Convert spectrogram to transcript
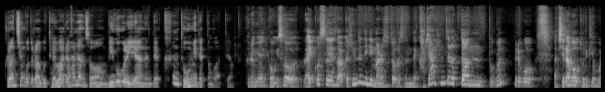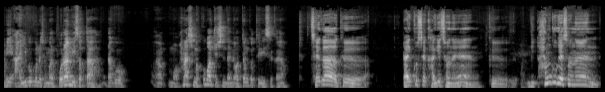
그런 친구들하고 대화를 하면서 미국을 이해하는데 큰 도움이 됐던 것 같아요. 그러면 거기서 라이코스에서 아까 힘든 일이 많으셨다고 그랬었는데 가장 힘들었던 부분 그리고 지나가고 돌이켜 보니 아 이 부분은 정말 보람이 있었다라고 아, 뭐 하나씩만 꼽아 주신다면 어떤 것들이 있을까요? 제가 그 라이코스에 가기 전엔 그 미, 한국에서는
